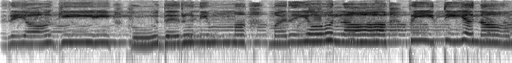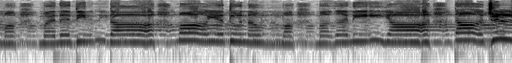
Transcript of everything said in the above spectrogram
ಮರೆಯಾಗಿ ಹೋದರು ನಿಮ್ಮ ಮರೆಯೋಲ ಪ್ರೀತಿಯ ನಾಮ ಮನದಿಂದ ಮಾಯದು ನಮ್ಮ ಮಗನೀಯ ತಾಜುಲ್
